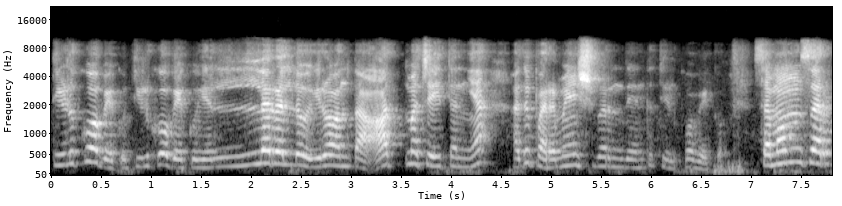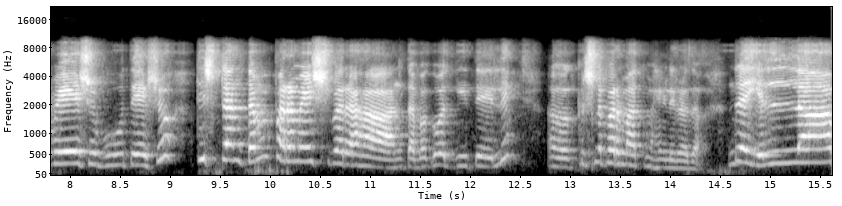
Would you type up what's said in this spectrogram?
ತಿಳ್ಕೋಬೇಕು ತಿಳ್ಕೋಬೇಕು. ಎಲ್ಲರಲ್ಲೂ ಇರೋ ಅಂತ ಆತ್ಮ ಚೈತನ್ಯ ಅದು ಪರಮೇಶ್ವರನದೇ ಅಂತ ತಿಳ್ಕೋಬೇಕು. ಸಮಂ ಸರ್ವೇಶು ಭೂತೇಶು ತಿಷ್ಟಂತಂ ಪರಮೇಶ್ವರ ಅಂತ ಭಗವದ್ಗೀತೆಯಲ್ಲಿ ಕೃಷ್ಣ ಪರಮಾತ್ಮ ಹೇಳಿರೋದು. ಅಂದ್ರೆ ಎಲ್ಲಾ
